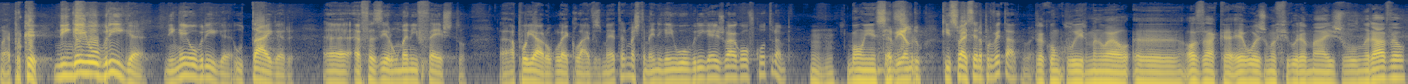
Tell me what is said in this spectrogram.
Não é? Porque ninguém obriga, ninguém obriga o Tiger uh, a fazer um manifesto a apoiar o Black Lives Matter, mas também ninguém o obriga a jogar golfe com o Trump. Uhum. Bom, e assim, Sabendo que isso vai ser aproveitado. É? Para concluir, Manuel, uh, Osaka é hoje uma figura mais vulnerável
